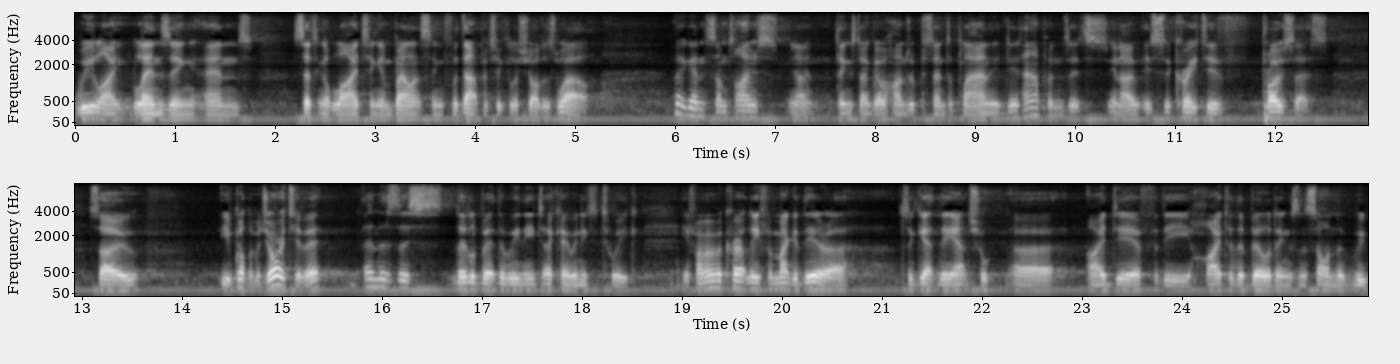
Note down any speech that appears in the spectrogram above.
we like lensing and setting up lighting and balancing for that particular shot as well. But again, sometimes you know things don't go 100% to plan. It, it happens. It's you know it's a creative process. So you've got the majority of it, then there's this little bit that we need to, okay, we need to tweak. If I remember correctly, for Magadheera, to get the actual uh, idea for the height of the buildings and so on, that we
